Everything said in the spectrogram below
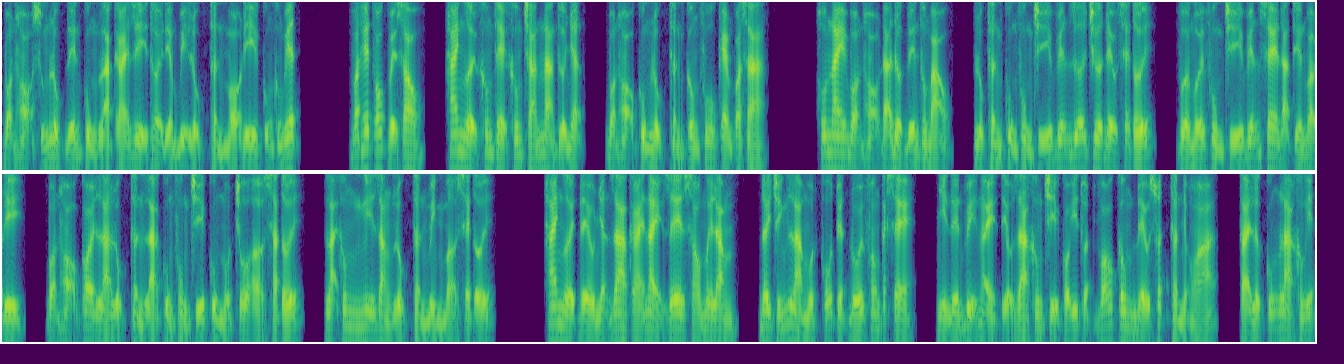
bọn họ súng lục đến cùng là cái gì thời điểm bị lục thần mò đi cũng không biết. Vắt hết óc về sau, hai người không thể không chán nản thừa nhận, bọn họ cùng lục thần công phu kém quá xa. Hôm nay bọn họ đã được đến thông báo, lục thần cùng phùng trí viễn giữa chưa đều sẽ tới, vừa mới phùng trí viễn xe đã tiến vào đi, bọn họ coi là lục thần là cùng phùng trí cùng một chỗ ở xa tới, lại không nghĩ rằng lục thần mình mở xe tới. Hai người đều nhận ra cái này d 65 đây chính là một cỗ tuyệt đối phong cách xe nhìn đến vị này tiểu ra không chỉ có y thuật võ công đều xuất thần nhập hóa, tài lực cũng là không ít.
